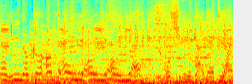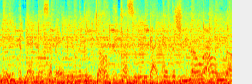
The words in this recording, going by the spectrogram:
アに残って星の輝く闇目の覚めるような群青霞みかった白を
